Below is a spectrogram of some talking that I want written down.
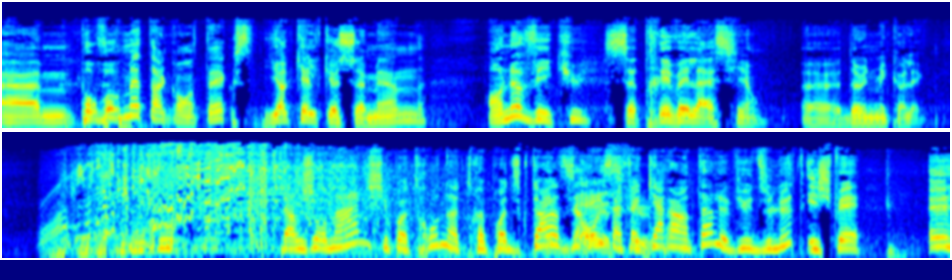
Euh, pour vous remettre en contexte, il y a quelques semaines, on a vécu cette révélation euh, d'un de mes collègues. Dans le journal, je sais pas trop, notre producteur dit Ah Hey, ça fait excuse. 40 ans le vieux du lutte et je fais Hein,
